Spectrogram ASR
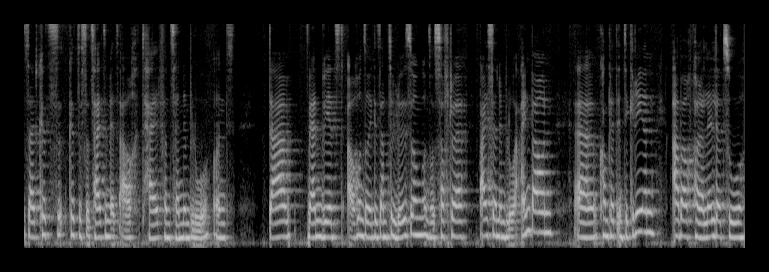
seit kürz, kürzester Zeit sind wir jetzt auch Teil von Sendinblue. Und da werden wir jetzt auch unsere gesamte Lösung, unsere Software bei Sendinblue einbauen, äh, komplett integrieren, aber auch parallel dazu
